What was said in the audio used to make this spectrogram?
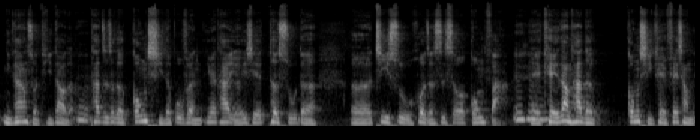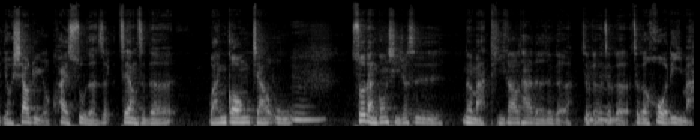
你刚刚所提到的，嗯、它的这个工期的部分，因为它有一些特殊的呃技术或者是说工法，也、可以让它的工期可以非常有效率、有快速的这这样子的完工交屋，嗯，缩短工期就是那嘛，提高它的这个这个这个这个获利嘛，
